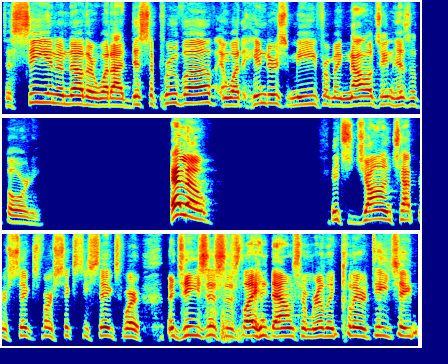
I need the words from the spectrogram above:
to see in another what I disapprove of and what hinders me from acknowledging his authority. Hello. It's John chapter 6, verse 66, where Jesus is laying down some really clear teaching.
